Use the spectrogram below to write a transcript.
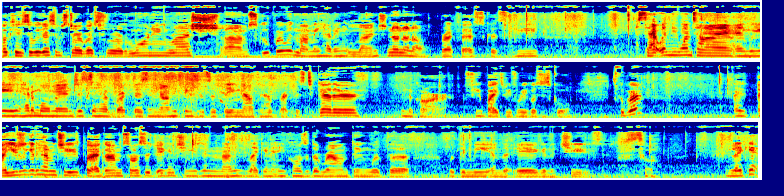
Okay, so we got some Starbucks for the morning rush. Um, Scooper with mommy having lunch. No, no, no, breakfast, because he sat with me one time and we had a moment just to have breakfast and now he thinks it's a thing now to have breakfast together in the car a few bites before he goes to school scooper I, I usually get ham and cheese but i got him sausage egg and cheese and now he's liking it he calls it the round thing with the with the meat and the egg and the cheese so you like it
